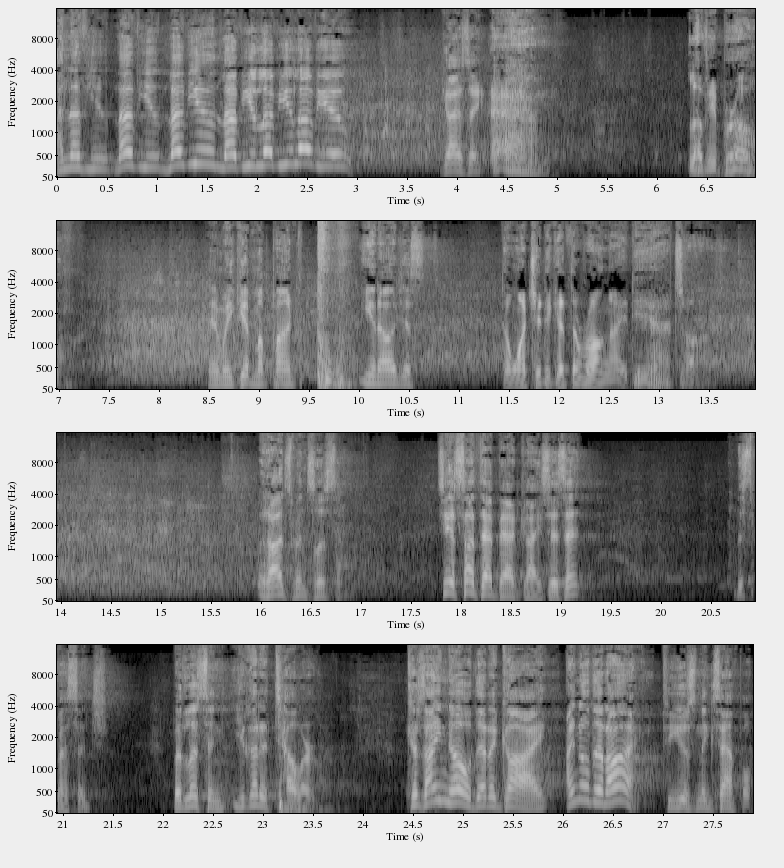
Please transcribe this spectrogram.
I love you, love you, love you, love you, love you, love you. Guys say, love you, bro. And we give them a punch, you know, just don't want you to get the wrong idea, that's all. But husbands, listen. See, it's not that bad, guys, is it? This message. But listen, you got to tell her. Because I know that a guy, I know that I, to use an example,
